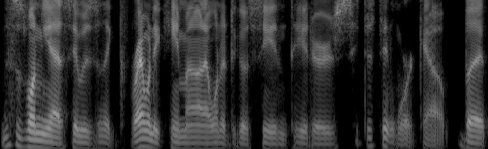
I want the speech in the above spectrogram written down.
This was one, yes, it was like right when it came out, I wanted to go see it in theaters. It just didn't work out. But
